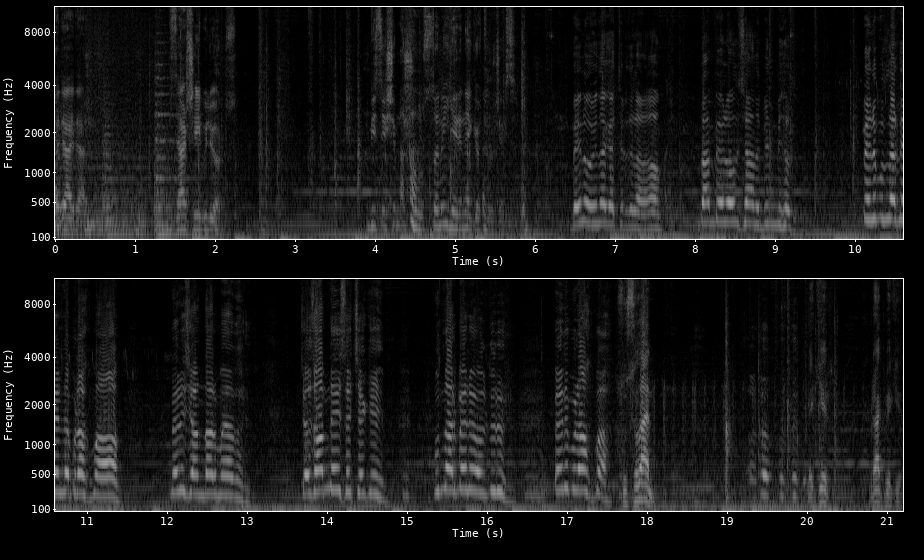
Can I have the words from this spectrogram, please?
Hadi Haydar. Biz her şeyi biliyoruz. Bizi şimdi şu ustanın yerine götüreceksin. Beni oyuna getirdiler ağam. Ben böyle olacağını bilmiyordum. Beni bunların eline bırakma ağam. Beni jandarmaya verin. Cezam neyse çekeyim. Bunlar beni öldürür. Beni bırakma. Sus ulan! Bekir, bırak Bekir.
